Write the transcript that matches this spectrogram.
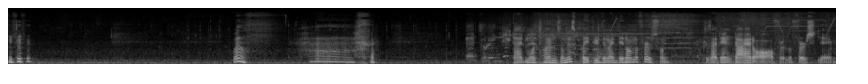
Well, ah, died more times on this playthrough than I did on the first one. Because I didn't die at all for the first game.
